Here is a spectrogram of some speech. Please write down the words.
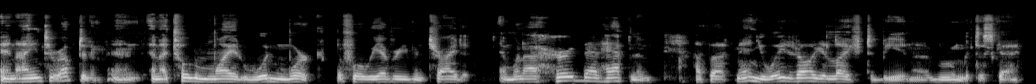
and I interrupted him and, and I told him why it wouldn't work before we ever even tried it. And when I heard that happening, I thought, man, you waited all your life to be in a room with this guy.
